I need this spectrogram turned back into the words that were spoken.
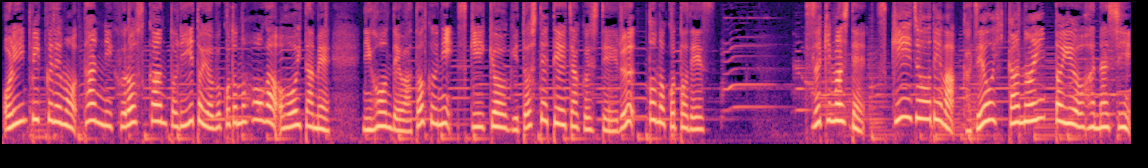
オリンピックでも単にクロスカントリーと呼ぶことの方が多いため日本では特にスキー競技として定着しているとのことです。続きましてスキー場では風邪をひかないというお話。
